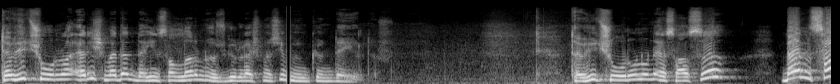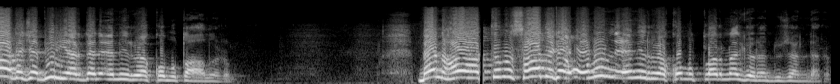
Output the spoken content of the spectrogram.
Tevhid şuuruna erişmeden de insanların özgürleşmesi mümkün değildir. Tevhid şuurunun esası ben sadece bir yerden emir ve komuta alırım. Ben hayatımı sadece onun emir ve komutlarına göre düzenlerim.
